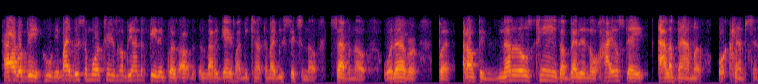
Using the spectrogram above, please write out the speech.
how it be. Who it might be some more teams gonna be undefeated because uh, a lot of games might be counted. Might be six and zero, seven zero, oh, whatever. But I don't think none of those teams are better than Ohio State, Alabama, or Clemson.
